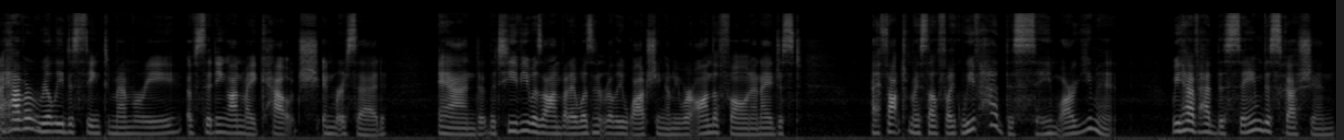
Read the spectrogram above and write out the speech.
I have a really distinct memory of sitting on my couch in Merced, and the TV was on, but I wasn't really watching, and we were on the phone, and I just, I thought to myself, like, we've had the same argument. We have had the same discussion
